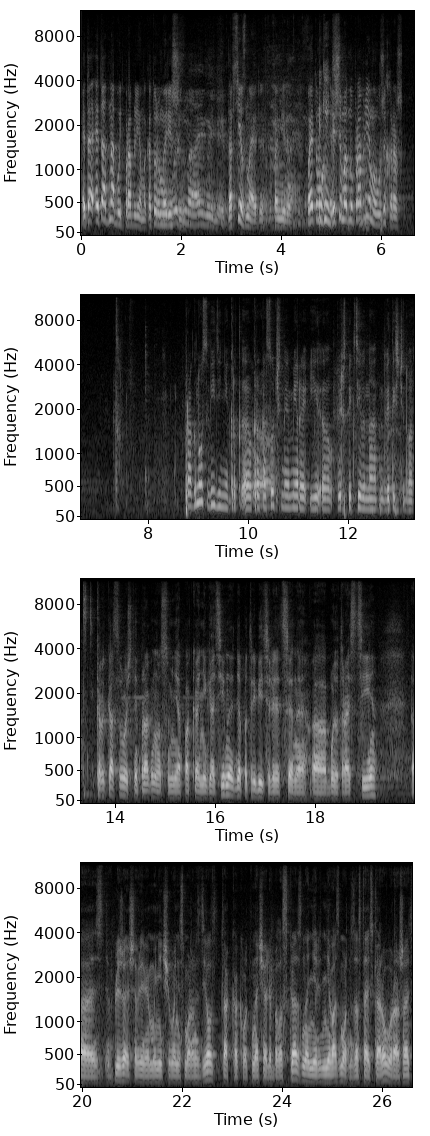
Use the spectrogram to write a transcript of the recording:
это, это одна будет проблема, которую мы решим. Мы знаем имя. Да все знают эту фамилию. Поэтому решим одну проблему, уже хорошо прогноз, видение, э, краткосрочные меры и э, перспективы на 2020? Краткосрочный прогноз у меня пока негативный для потребителей. Цены э, будут расти. В ближайшее время мы ничего не сможем сделать, так как вот вначале было сказано, не, невозможно заставить корову рожать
